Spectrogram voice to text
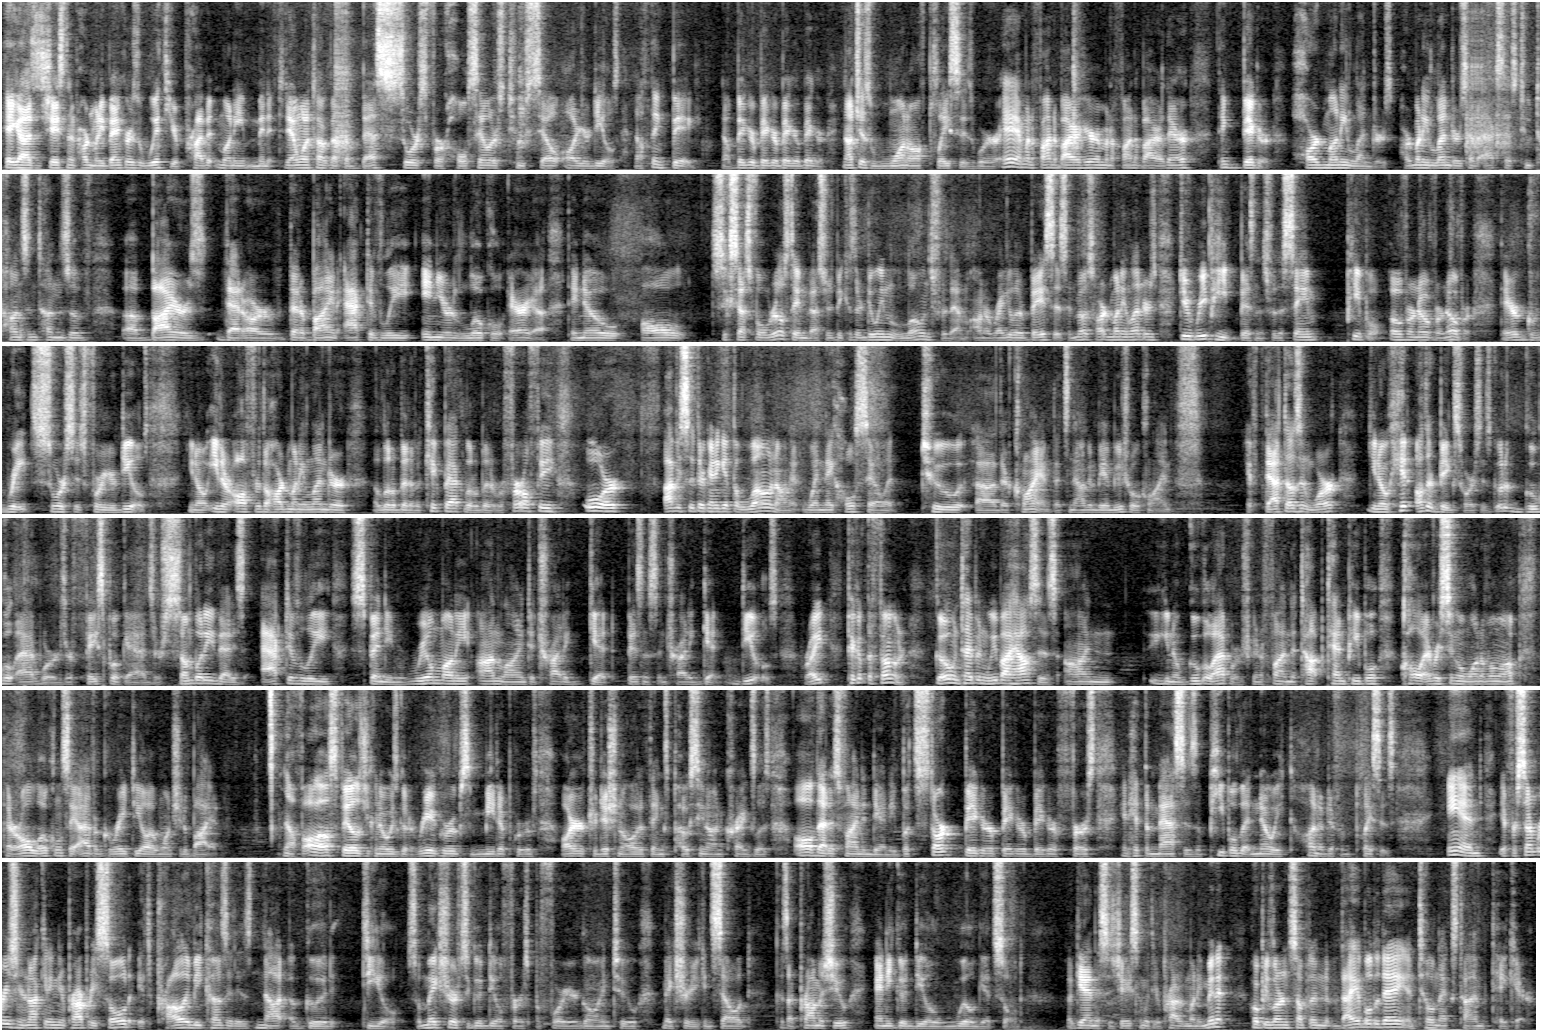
Hey guys, it's Jason at Hard Money Bankers with your Private Money Minute. Today I want to talk about the best source for wholesalers to sell all your deals. Now think big. Now bigger, bigger, bigger, bigger. Not just one-off places where, hey, I'm going to find a buyer here, I'm going to find a buyer there. Think bigger. Hard money lenders. Hard money lenders have access to tons and tons of uh, buyers that are that are buying actively in your local area. They know all successful real estate investors because they're doing loans for them on a regular basis. And most hard money lenders do repeat business for the same people over and over and over. They're great sources for your deals. You know, either offer the hard money lender a little bit of a kickback, a little bit of referral fee, or obviously they're going to get the loan on it when they wholesale it to uh, their client that's now going to be a mutual client. If that doesn't work, you know, hit other big sources. Go to Google AdWords or Facebook ads or somebody that is actively spending real money online to try to get business and try to get deals, right? Pick up the phone. Go and type in We Buy Houses on you know Google AdWords. You're going to find the top 10 people, call every single one of them up that are all local and say, I have a great deal, I want you to buy it. Now, if all else fails, you can always go to REIA groups, meetup groups, all your traditional other things, posting on Craigslist. All of that is fine and dandy, but start bigger, bigger, bigger first and hit the masses of people that know a ton of different places. And if for some reason you're not getting your property sold, it's probably because it is not a good deal. So make sure it's a good deal first before you're going to make sure you can sell it, because I promise you, any good deal will get sold. Again, this is Jason with your Private Money Minute. Hope you learned something valuable today. Until next time, take care.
